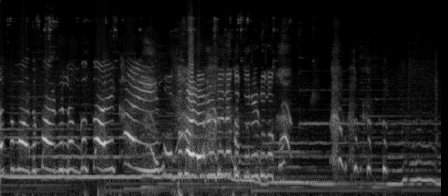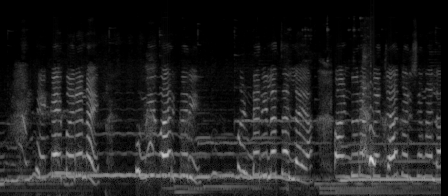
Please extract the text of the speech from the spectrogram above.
आता माझं पांडुरंग काय खाईल? हो ग बाळा रडू नको तू रडू नको. हे काय बरं नाही. तुम्ही वारकरी पंढरीला चाललाय पांडुरंगाच्या दर्शनाला.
